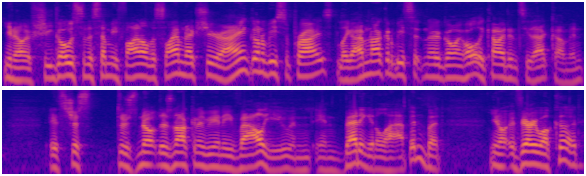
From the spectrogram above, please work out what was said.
you know if she goes to the semifinal of the Slam next year, I ain't gonna be surprised. Like I'm not gonna be sitting there going, "Holy cow, I didn't see that coming." It's just there's no there's not going to be any value in, in betting it'll happen, but you know it very well could.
